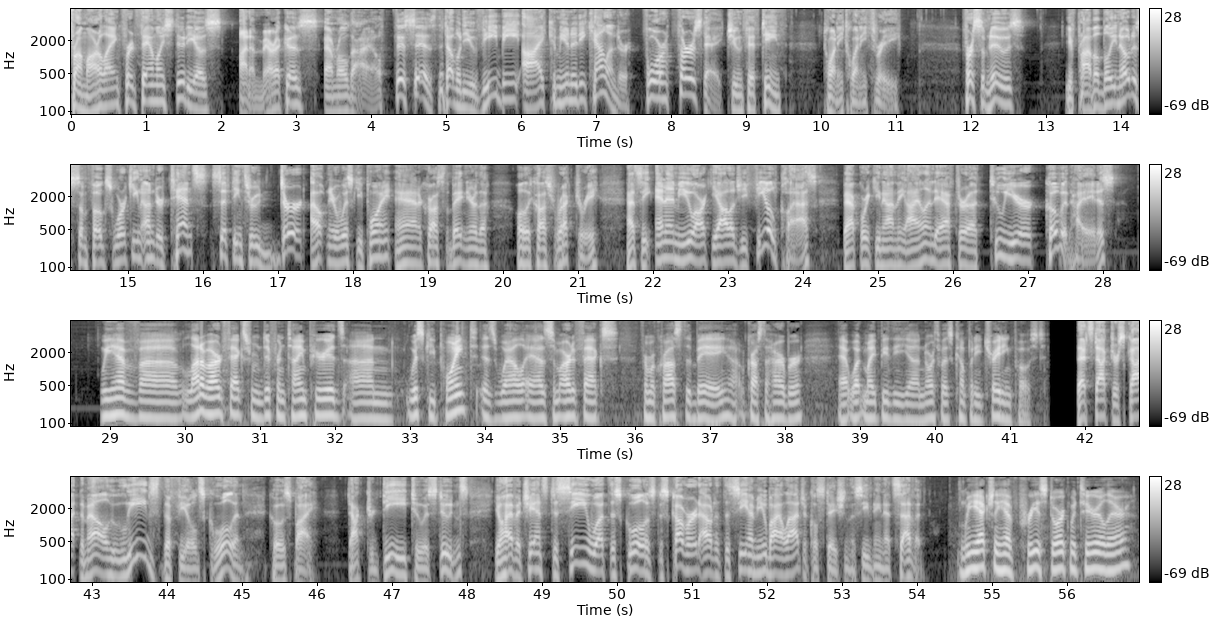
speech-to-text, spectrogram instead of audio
From our Langford Family Studios on America's Emerald Isle, this is the WVBI Community Calendar for Thursday, June 15th, 2023. First, some news. You've probably noticed some folks working under tents, sifting through dirt out near Whiskey Point and across the bay near the Holy Cross Rectory. That's the NMU Archaeology Field class, back working on the island after a two year COVID hiatus. We have uh, a lot of artifacts from different time periods on Whiskey Point, as well as some artifacts from across the bay, uh, across the harbor, at what might be the uh, Northwest Company trading post. That's Dr. Scott DeMel, who leads the field school and goes by Dr. D to his students. You'll have a chance to see what the school has discovered out at the CMU Biological Station this evening at 7. We actually have prehistoric material there.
